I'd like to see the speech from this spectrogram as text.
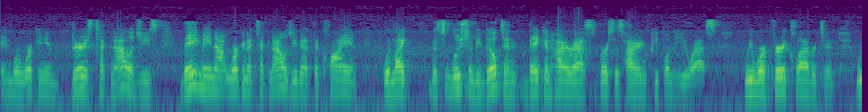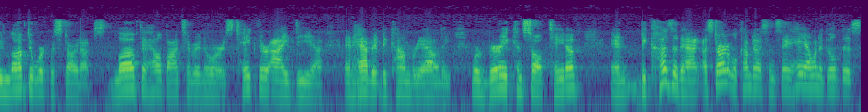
and we're working in various technologies, they may not work in a technology that the client would like the solution to be built in. They can hire us versus hiring people in the US. We work very collaborative. We love to work with startups, love to help entrepreneurs take their idea and have it become reality. We're very consultative. And because of that, a startup will come to us and say, Hey, I want to build this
